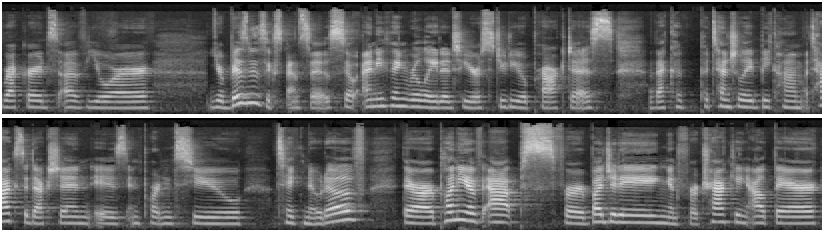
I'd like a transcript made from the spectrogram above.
records of your your business expenses, so anything related to your studio practice that could potentially become a tax deduction, is important to take note of. There are plenty of apps for budgeting and for tracking out there.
